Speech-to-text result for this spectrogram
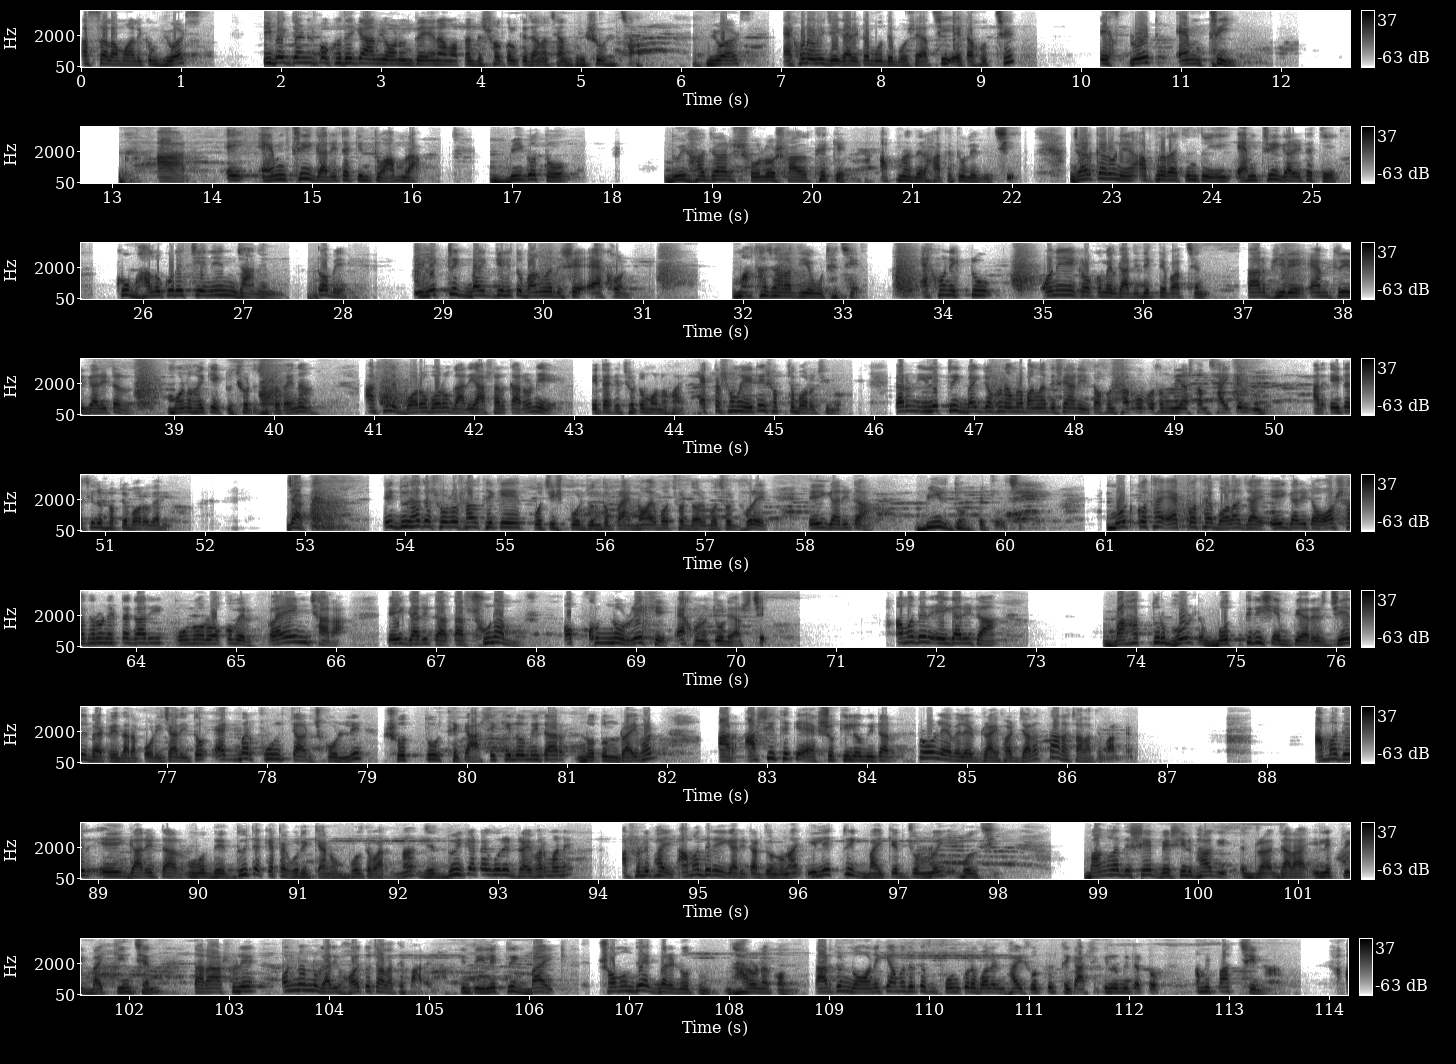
আসসালামু আলাইকুম viewers. E-bike জার্নির পক্ষ থেকে আমি অনন্ত এনাম আপনাদের সকলকে জানাচ্ছি আন্তরিক শুভেচ্ছা। ভিউয়ার্স, এখন আমি যে গাড়িটার মধ্যে বসে আছি, এটা হচ্ছে এক্সপ্লোয়েট এম থ্রি আর এই এম থ্রি গাড়িটা কিন্তু আমরা বিগত দুই হাজার ষোলো সাল থেকে আপনাদের হাতে তুলে দিচ্ছি। যার কারণে আপনারা কিন্তু এই এম থ্রি গাড়িটাকে খুব ভালো করে চেনেন, জানেন। তবে ইলেকট্রিক বাইক যেহেতু বাংলাদেশে এখন মাথা ঝাড়া দিয়ে উঠেছে, এখন একটু অনেক রকমের গাড়ি দেখতে পাচ্ছেন। তার ভিড়ে এম থ্রির গাড়িটার মনে হয় কি একটু ছোট ছোট, তাই না? আসলে বড় বড় গাড়ি আসার কারণে এটাকে ছোট মনে হয়। একটা সময় এটাই সবচেয়ে বড় ছিল। কারণ ইলেকট্রিক বাইক যখন আমরা বাংলাদেশে আনি, তখন সর্বপ্রথম নিয়ে আসতাম সাইকেলগুলো। আর এটা ছিল সবচেয়ে বড় গাড়ি। যাক এই দুই হাজার ষোলো সাল থেকে পঁচিশ পর্যন্ত প্রায় নয় বছর, দশ বছর ধরে এই গাড়িটা বীর দৌড়ে চলছে। মোট কথা, এক কথায় বলা যায়, এই গাড়িটা অসাধারণ একটা গাড়ি, কোনো রকমের ক্লেম ছাড়া এই গাড়িটা তার সুনাম অক্ষুণ্ণ রেখে এখনও চলে আসছে। আমাদের এই গাড়িটা বাহাত্তর ভোল্ট বত্রিশ এম্পিয়ারের জেল ব্যাটারি দ্বারা পরিচালিত। একবার ফুল চার্জ করলে সত্তর থেকে আশি কিলোমিটার নতুন ড্রাইভার আর আশি থেকে একশো কিলোমিটার প্রো লেভেলের ড্রাইভার যারা, তারা চালাতে পারবেন। আমাদের এই গাড়িটার মধ্যে দুইটা ক্যাটাগরি কেন বলতে পারেন না? যে দুই ক্যাটাগরির ড্রাইভার মানে আসলে ভাই, আমাদের এই গাড়িটার জন্য না ইলেকট্রিক বাইকের জন্যই বলছি। বাংলাদেশে বেশিরভাগ যারা ইলেকট্রিক বাইক কিনছেন, তারা আসলে অন্যান্য গাড়ি হয়তো চালাতে পারেন কিন্তু ইলেকট্রিক বাইক সম্বন্ধে একবারে নতুন, ধারণা কম। তার জন্য অনেকে আমাদের কাছে ফোন করে বলেন, ভাই, সত্তর থেকে আশি কিলোমিটার তো আমি পাচ্ছি না।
